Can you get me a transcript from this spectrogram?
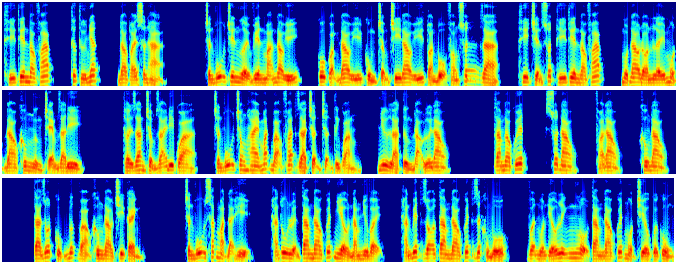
Thí thiên đao pháp, thức thứ nhất, đao thái sơn hà. Trần vũ trên người viên mãn đao ý, cô quặng đao ý cùng chậm chi đao ý toàn bộ phóng xuất ra, thi triển xuất thí thiên đao pháp, một đao đón lấy một đao không ngừng chém ra đi. Thời gian chậm rãi đi qua, trần vũ trong hai mắt bạo phát ra trận trận tinh quang, như là từng đạo lưỡi đao. Tam đao quyết, xuất đao, phá đao, không đao. Ta rốt cục bước vào không đao chi cảnh trần vũ sắc mặt đại hỷ hắn tu luyện tam đao quyết nhiều năm như vậy, hắn biết rõ tam đao quyết rất khủng bố, vẫn muốn yếu lĩnh ngộ tam đao quyết một chiều cuối cùng,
